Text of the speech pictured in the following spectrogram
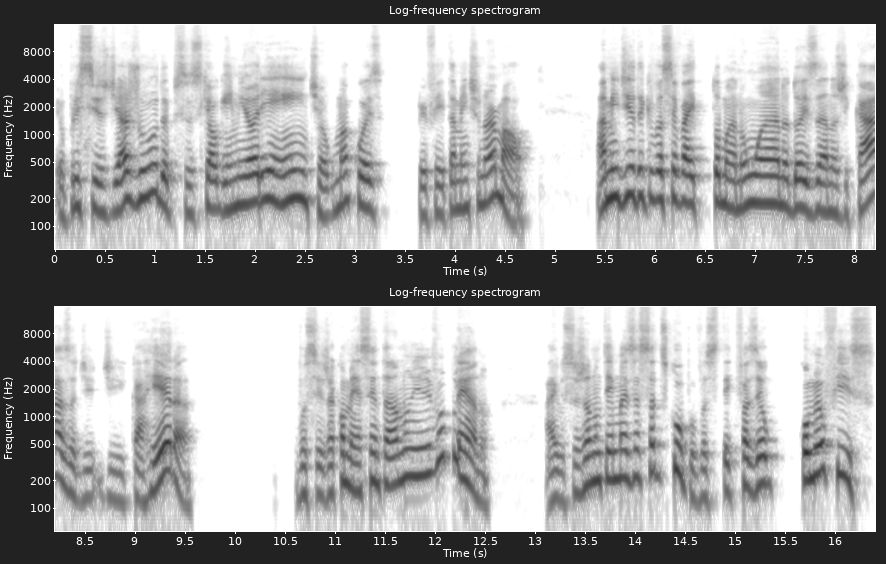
eu preciso de ajuda, eu preciso que alguém me oriente, alguma coisa. Perfeitamente normal. À medida que você vai tomando um ano, dois anos de casa, de, de carreira, você já começa a entrar no nível pleno. Aí você já não tem mais essa desculpa, você tem que fazer como eu fiz.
